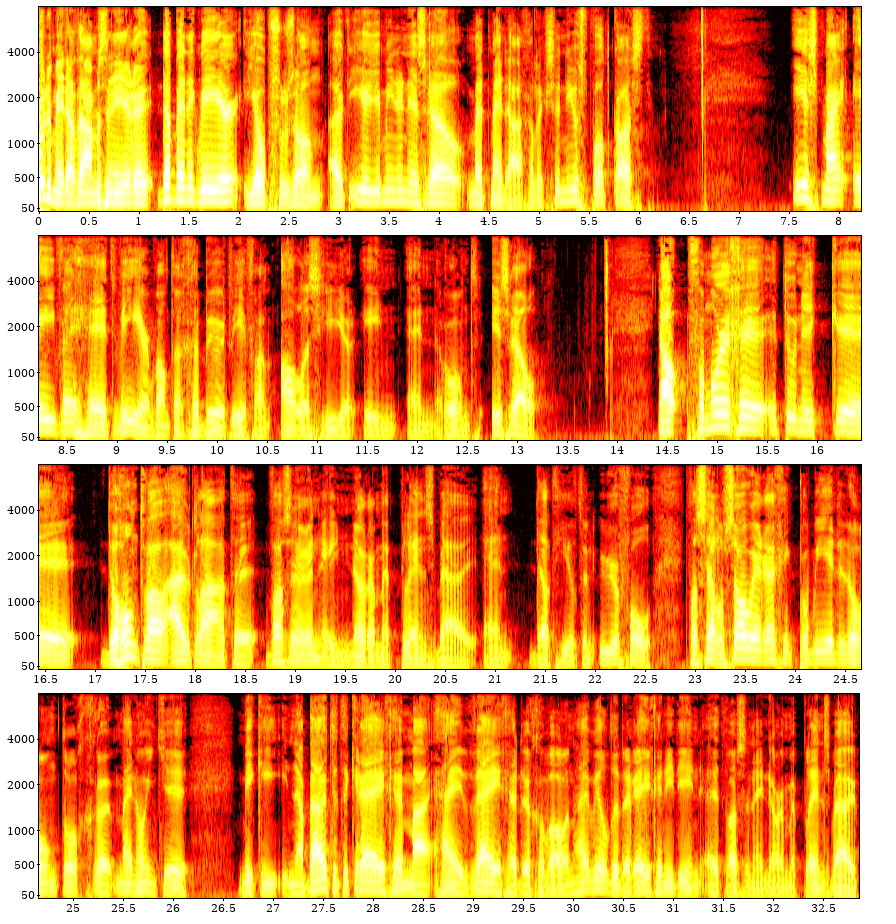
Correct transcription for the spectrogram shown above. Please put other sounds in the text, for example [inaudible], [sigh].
Goedemiddag dames en heren, daar ben ik weer, Joop Suzan uit Ierjemien in Israël met mijn dagelijkse nieuwspodcast. Eerst maar even het weer, want er gebeurt weer van alles hier in en rond Israël. Nou, vanmorgen toen ik eh, de hond wou uitlaten, was er een enorme plensbui en dat hield een uur vol. Het was zelfs zo erg, ik probeerde de hond toch, eh, mijn hondje Mickey naar buiten te krijgen, maar hij weigerde gewoon. Hij wilde de regen niet in. Het was een enorme plensbui.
